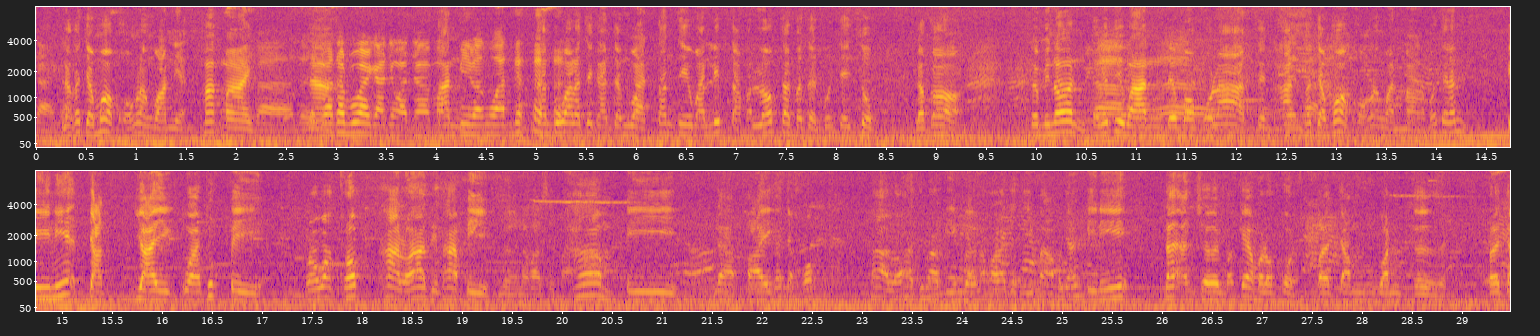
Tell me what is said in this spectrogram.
ใช่ครับ แล้วก็จะมอบของรางวัลเนี่ยมากมาย ก็เลยนะว่าท่านผู้ว่าการจังหวัดจะมาท่าน มีรางวัลด้วย ท่านผู้ว่าราชการจังหวัดท่านเทวันลิปตาพันลบท่านประเสริฐบุญใจสุข แล้วก็เทอร์มินอลเทเลติวันเดอะมอลล์โคราชเซ็นทรัลเขาจะมอบของรางวัลมา เพราะฉะนั้นปีนี้จัดใหญ่กว่าทุกปี เพราะว่าครบ 555 ปี เมืองนครศรีมาข้ามปีนะไปก็จะครบ 555 ปีเมืองนครราชสีมา เพราะฉะนั้นปีนี้ได้อัญเชิญพระแก้วมรกตประจำวันเกิด ประจ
